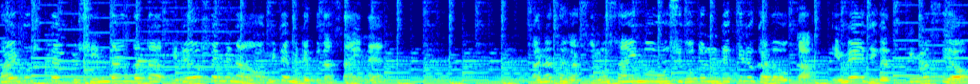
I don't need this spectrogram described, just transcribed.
5ステップ診断型ビデオセミナーを見てみてくださいね。あなたがその才能を仕事にできるかどうかイメージがつきますよ。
